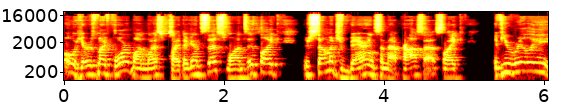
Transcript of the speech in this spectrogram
oh here's my 4-1 list played against this once. It's like there's so much variance in that process. Like if you really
